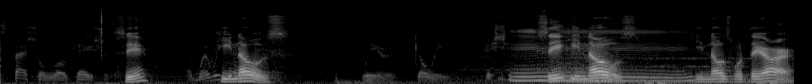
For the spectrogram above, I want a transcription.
Special location. See? And when we He get knows. we're going fishing. Mm. See, he knows. He knows what they are.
